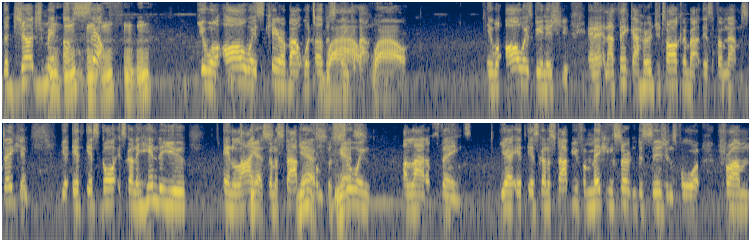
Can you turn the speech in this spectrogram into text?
the judgment mm-hmm, of self. Mm-hmm, mm-hmm you will always care about what others wow, think about you. Wow. It will always be an issue, and and I think I heard you talking about this. If I'm not mistaken, it, it's going it's going to hinder you in life. Yes. It's going to stop yes. you from pursuing yes. a lot of things. Yeah, it, it's going to stop you from making certain decisions for from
